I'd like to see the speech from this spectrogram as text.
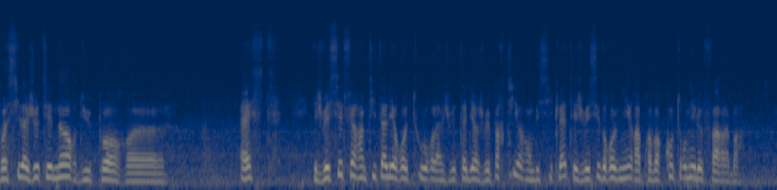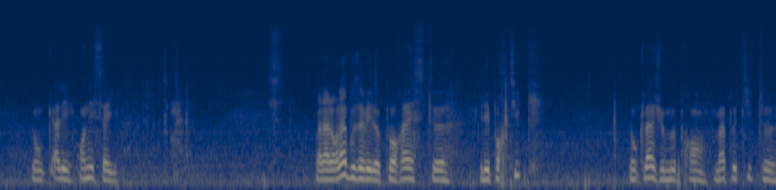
Voici la jetée nord du port euh, Est. Et je vais essayer de faire un petit aller-retour là. Je vais, c'est-à-dire, je vais partir en bicyclette et je vais essayer de revenir après avoir contourné le phare là-bas. Donc, allez, on essaye. Voilà, alors là, vous avez le port Est euh, et les portiques. Donc là, je me prends ma petite euh,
